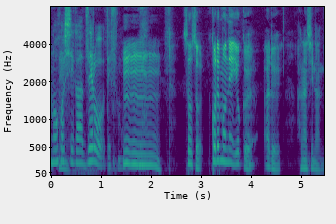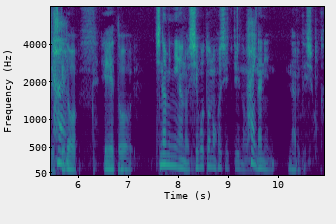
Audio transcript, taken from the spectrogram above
の星がゼロですもんね、うんうんうんうん、そうそう。これもねよくうん。ある話なんですけど、えっ、とちなみにあの仕事の星っていうのははい。何になるでしょうか、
